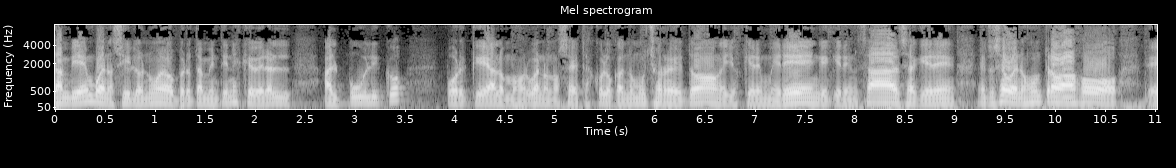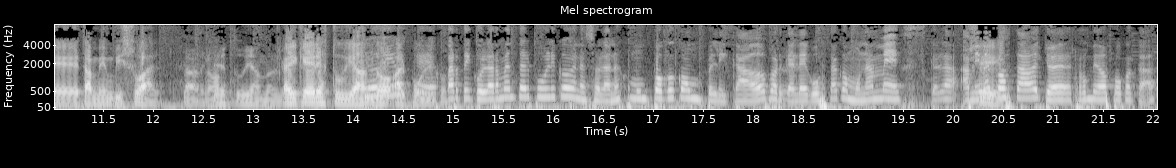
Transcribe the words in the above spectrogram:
también, bueno, sí, lo nuevo, pero también tienes que ver al, al público porque a lo mejor, bueno, no sé, estás colocando mucho reggaetón, ellos quieren merengue, quieren salsa, quieren... Entonces, bueno, es un trabajo eh, también visual. Claro, hay que ir estudiando. Hay que ir estudiando al público. particularmente el público venezolano es como un poco complicado porque le gusta como una mezcla. A mí me costaba, yo he rumbeado poco acá,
